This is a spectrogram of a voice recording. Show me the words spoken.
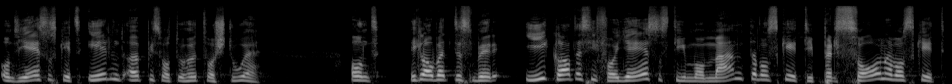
und Jesus gibt es irgendetwas, was du heute tun willst. Und ich glaube, dass wir eingeladen sind von Jesus, die Momente, die es gibt, die Personen, die es gibt,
